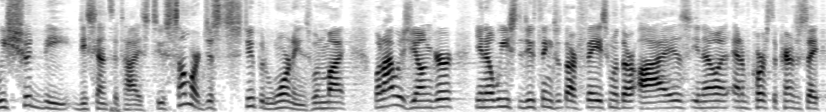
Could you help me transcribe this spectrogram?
we should be desensitized to. Some are just stupid warnings. When, my, when I was younger, you know, we used to do things with our face and with our eyes, you know, and, and of course the parents would say,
